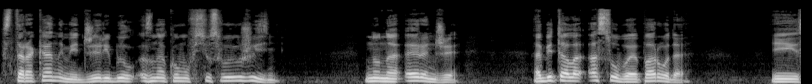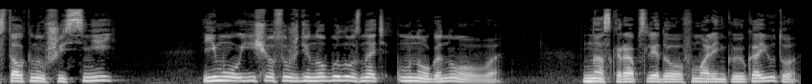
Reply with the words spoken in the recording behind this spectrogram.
С тараканами Джерри был знаком всю свою жизнь. Но на Эренже обитала особая порода. И, столкнувшись с ней, ему еще суждено было узнать много нового. Наскоро обследовав маленькую каюту,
